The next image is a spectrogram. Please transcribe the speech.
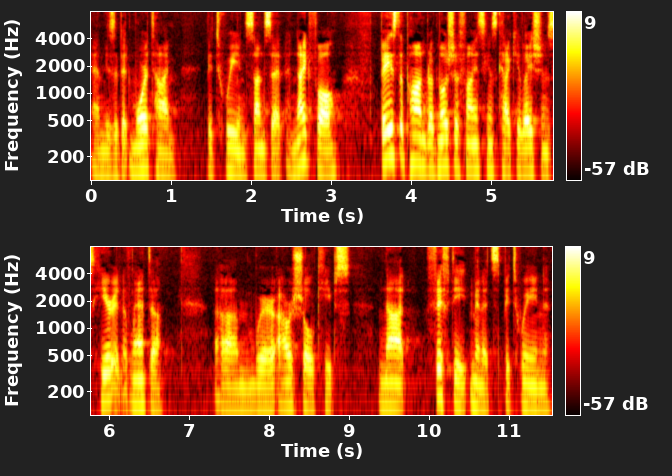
and there's a bit more time between sunset and nightfall. Based upon Rav Moshe Feinstein's calculations, here in Atlanta, um, where our shul keeps not 50 minutes between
